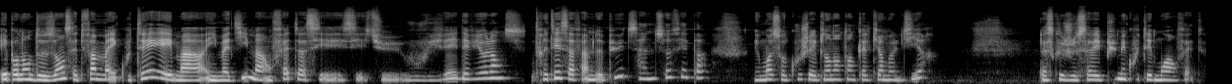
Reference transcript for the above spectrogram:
Et pendant deux ans, cette femme m'a écouté et m'a, il m'a dit, bah, en fait, c'est, c'est, tu, vous vivez des violences. Traiter sa femme de pute, ça ne se fait pas. Et moi, sur le coup, j'avais besoin d'entendre quelqu'un me le dire parce que je savais plus m'écouter moi en fait.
